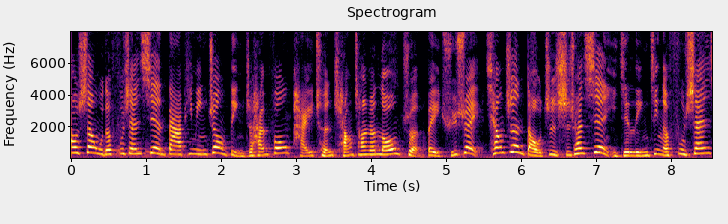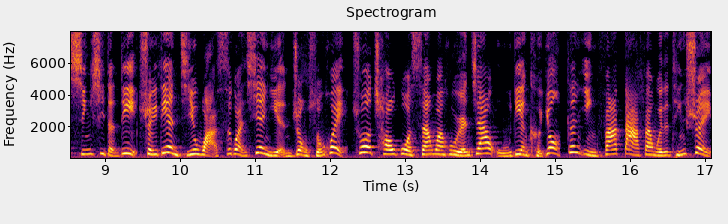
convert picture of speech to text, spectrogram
号上午的富山县，大批民众顶着寒风排成长长人龙，准备取水。强震导致石川县以及邻近的富山、新系等地水电及瓦斯管线严重损毁，除了超过三万户人家无电可用，更引发大范围的停水，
